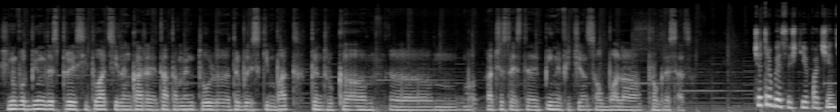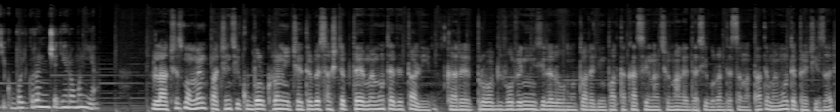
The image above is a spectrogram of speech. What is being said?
și nu vorbim despre situațiile în care tratamentul trebuie schimbat pentru că uh, acesta este ineficient sau boala progresează. Ce trebuie să știe pacienții cu boli cronice din România? La acest moment, pacienții cu boli cronice trebuie să aștepte mai multe detalii, care probabil vor veni în zilele următoare din partea Casei Naționale de Asigurări de Sănătate, mai multe precizări,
